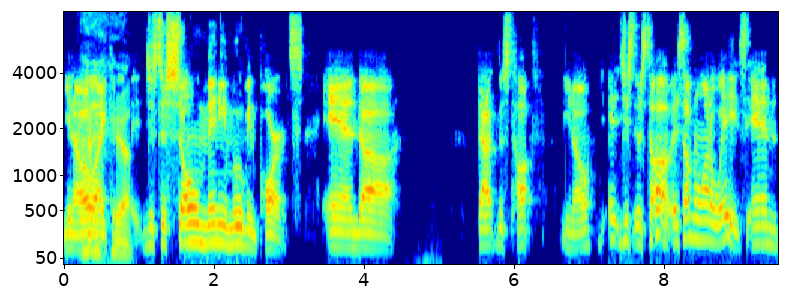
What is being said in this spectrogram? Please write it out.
you know like yeah. just just so many moving parts and uh that was tough you know it just it was tough it's tough in a lot of ways and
